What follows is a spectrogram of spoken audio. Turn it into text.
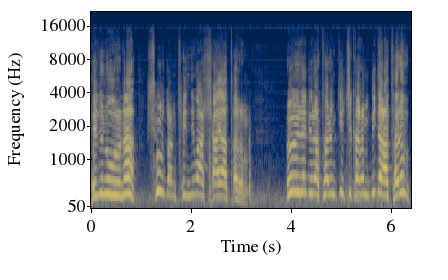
senin uğruna şuradan kendimi aşağıya atarım. Öyle bir atarım ki çıkarım bir daha atarım.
